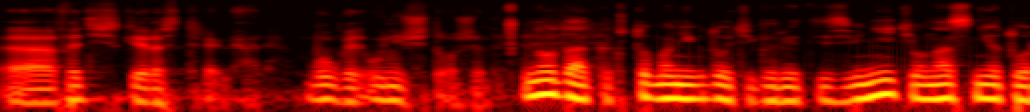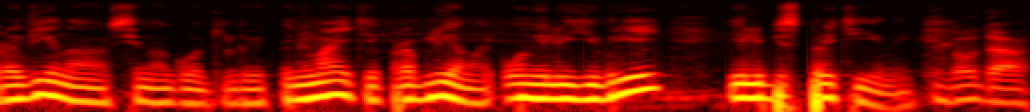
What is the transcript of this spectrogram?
э, фактически расстреляли, уничтожили. Ну да, как в том анекдоте, говорит, извините, у нас нету равина в синагоге. Говорит, понимаете, проблема, он или еврей, или беспартийный. Ну да,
